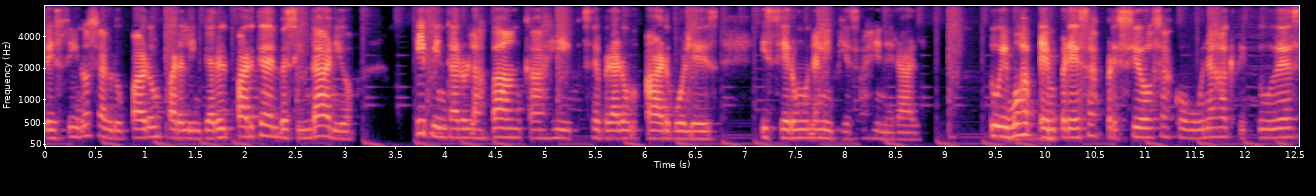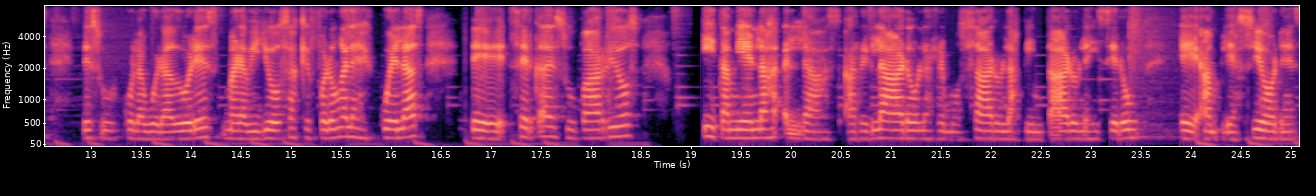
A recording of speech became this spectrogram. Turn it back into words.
vecinos se agruparon para limpiar el parque del vecindario y pintaron las bancas y sembraron árboles, hicieron una limpieza general. Tuvimos empresas preciosas con unas actitudes de sus colaboradores maravillosas que fueron a las escuelas de cerca de sus barrios y también las, arreglaron, las remozaron, las pintaron, les hicieron eh, ampliaciones.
